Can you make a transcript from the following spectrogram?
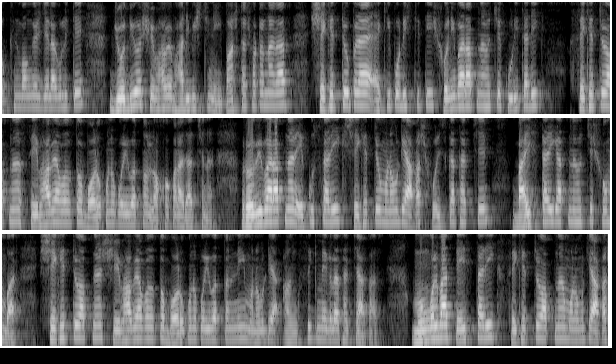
দক্ষিণবঙ্গের জেলাগুলিতে, যদিও সেভাবে ভারী বৃষ্টি নেই। পাঁচটা ছটা নাগাদ, সেক্ষেত্রেও প্রায় একই পরিস্থিতি। শনিবার আপনার হচ্ছে কুড়ি তারিখ সেক্ষেত্রেও আপনার সেভাবে আপাতত বড় কোনো পরিবর্তন লক্ষ্য করা যাচ্ছে না। রবিবার আপনার একুশ তারিখ, সেক্ষেত্রেও মোটামুটি আকাশ পরিষ্কার থাকছে। বাইশ তারিখ আপনার হচ্ছে সোমবার, সেক্ষেত্রেও আপনার সেভাবে আপাতত বড় কোনো পরিবর্তন নেই, মোটামুটি আংশিক মেঘলা থাকছে আকাশ। মঙ্গলবার তেইশ তারিখ, সেক্ষেত্রেও আপনার মোটামুটি আকাশ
